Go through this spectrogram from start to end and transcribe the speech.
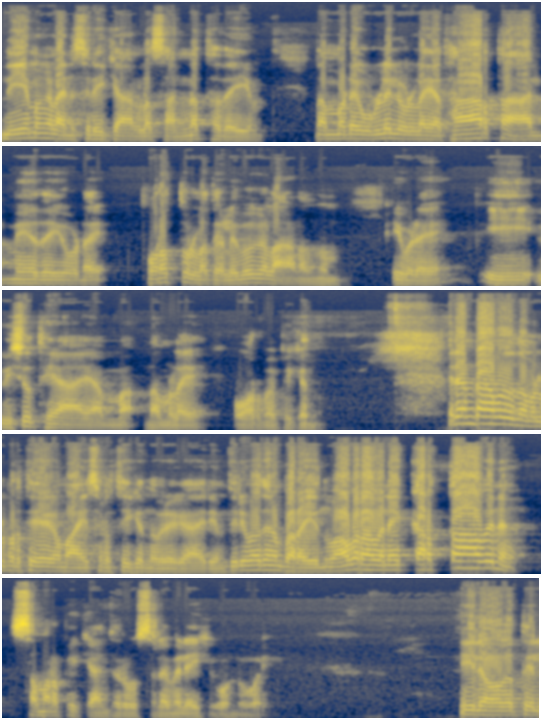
നിയമങ്ങൾ അനുസരിക്കാനുള്ള സന്നദ്ധതയും നമ്മുടെ ഉള്ളിലുള്ള യഥാർത്ഥ ആത്മീയതയുടെ പുറത്തുള്ള തെളിവുകളാണെന്നും ഇവിടെ ഈ വിശുദ്ധയായ അമ്മ നമ്മളെ ഓർമ്മിപ്പിക്കുന്നു. രണ്ടാമത് നമ്മൾ പ്രത്യേകമായി ശ്രദ്ധിക്കുന്ന ഒരു കാര്യം തിരുവചനം പറയുന്നു അവർ അവനെ കർത്താവിന് സമർപ്പിക്കാൻ ജെറൂസലമിലേക്ക് കൊണ്ടുപോയി. ഈ ലോകത്തിൽ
